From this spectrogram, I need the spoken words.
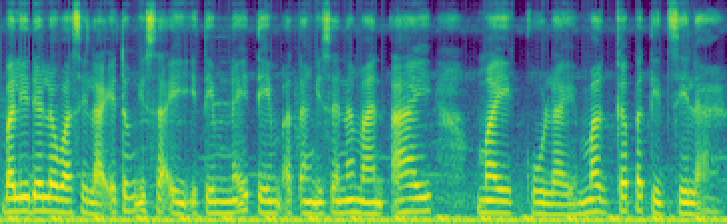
Bali dalawa sila. Itong isa ay itim na itim at ang isa naman ay may kulay. Magkapatid sila.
